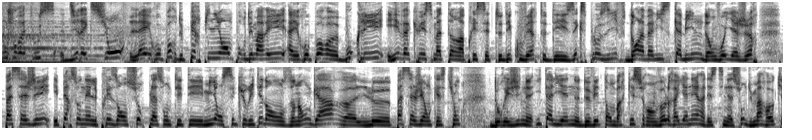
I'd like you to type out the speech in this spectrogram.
Bonjour à tous, direction l'aéroport de Perpignan pour démarrer, aéroport euh, bouclé et évacué ce matin après cette découverte des explosifs dans la valise cabine d'un voyageur. Passagers et personnel présents sur place ont été mis en sécurité dans un hangar. Le passager en question, d'origine italienne, devait embarquer sur un vol Ryanair à destination du Maroc.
